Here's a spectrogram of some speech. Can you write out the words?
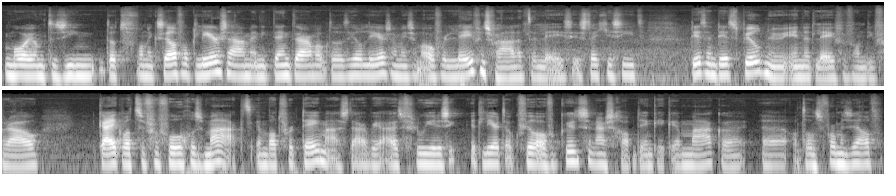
mooi om te zien, dat vond ik zelf ook leerzaam. En ik denk daarom ook dat het heel leerzaam is om over levensverhalen te lezen. Is dat je ziet, dit en dit speelt nu in het leven van die vrouw kijk wat ze vervolgens maakt en wat voor thema's daar weer uitvloeien. Dus het leert ook veel over kunstenaarschap, denk ik, en maken. Uh, althans, voor mezelf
